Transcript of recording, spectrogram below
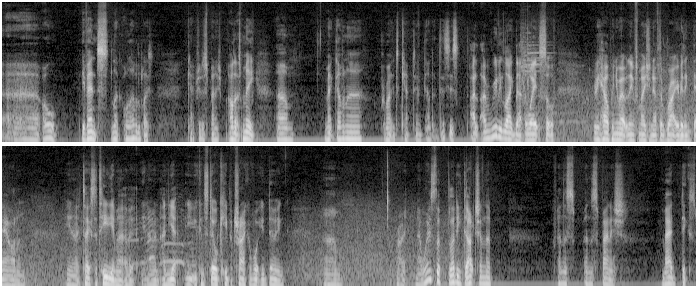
Uh, oh, events. Look all over the place. Captured a Spanish. Oh, that's me. Um, met governor. Promoted to captain. This is. I, I really like that the way it's sort of really helping you out with the information. You have to write everything down and you know, it takes the tedium out of it, you know, and, and yet you, you, can still keep a track of what you're doing. Um, right now, where's the bloody Dutch and the and the and the Spanish? Mad Dick's.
